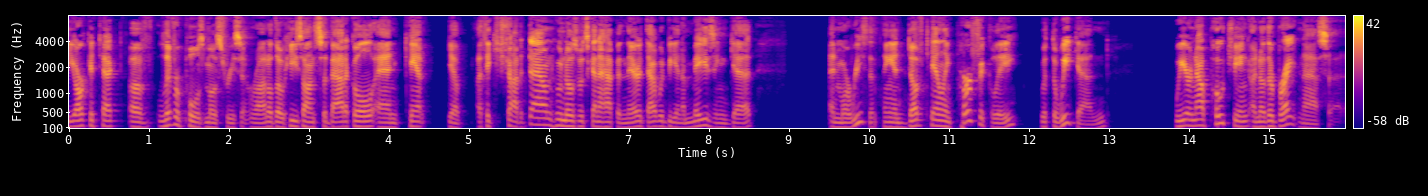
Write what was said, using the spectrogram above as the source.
the architect of Liverpool's most recent run, although he's on sabbatical and can't. Yeah, I think he shot it down. Who knows what's going to happen there? That would be an amazing get. And more recently, and dovetailing perfectly with the weekend, we are now poaching another Brighton asset.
